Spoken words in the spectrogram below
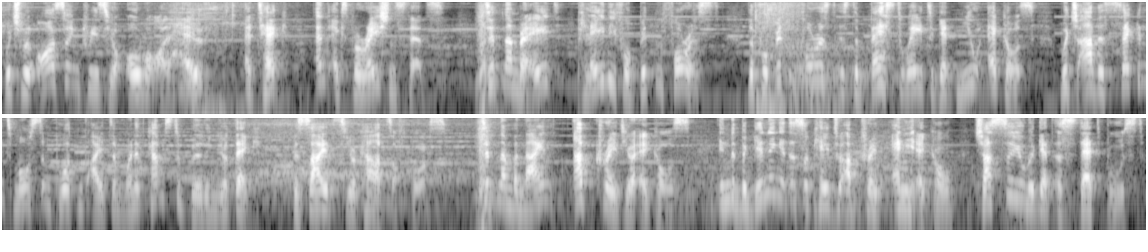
which will also increase your overall health, attack and exploration stats. Tip number 8. Play the Forbidden Forest. The Forbidden Forest is the best way to get new echoes, which are the second most important item when it comes to building your deck, besides your cards of course. Tip number 9. Upgrade your echoes. In the beginning it is okay to upgrade any echo, just so you will get a stat boost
